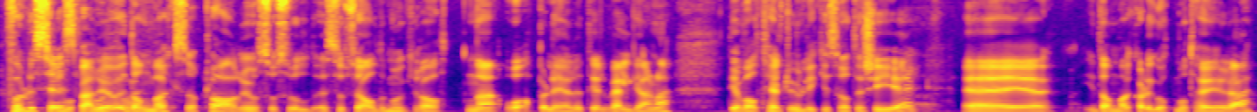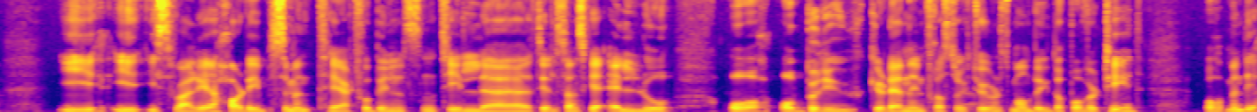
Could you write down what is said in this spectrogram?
for du ser I Sverige og i Danmark så klarer jo sosialdemokratene å appellere til velgerne. De har valgt helt ulike strategier. Eh, I Danmark har de gått mot høyre. I, i, i Sverige har de sementert forbindelsen til, eh, til svenske LO og, og, bruker den infrastrukturen som man bygde opp over tid. Og, men, de,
